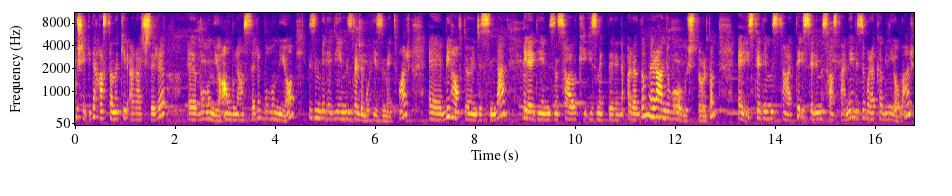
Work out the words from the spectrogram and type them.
bu şekilde hasta nakil araçları e, bulunuyor, ambulansları bulunuyor. Bizim belediyemizde de bu hizmet var. E, bir hafta öncesinden belediyemizin sağlık hizmetlerini aradım ve randevu oluşturdum. E, istediğimiz saatte, istediğimiz hastaneye bizi bırakabiliyorlar.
